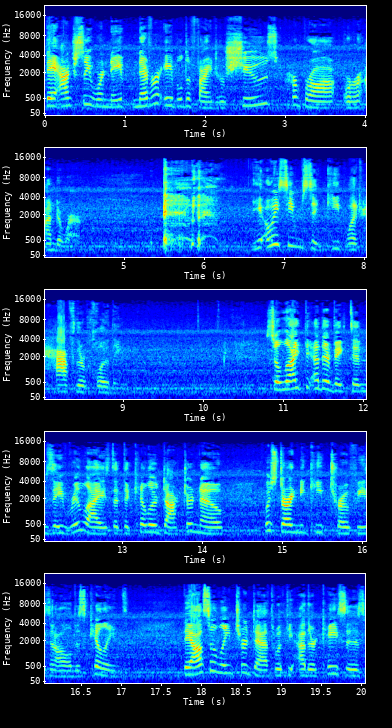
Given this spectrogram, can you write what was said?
They actually were na- never able to find her shoes, her bra, or her underwear. he always seems to keep like half their clothing. So, like the other victims, they realized that the killer, Dr. No, was starting to keep trophies in all of his killings. They also linked her death with the other cases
